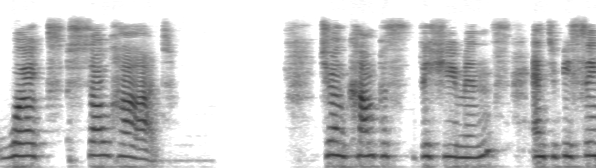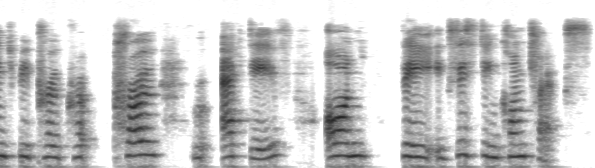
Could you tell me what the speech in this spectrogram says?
works so hard to encompass the humans and to be seen to be pro, proactive on the existing contracts.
